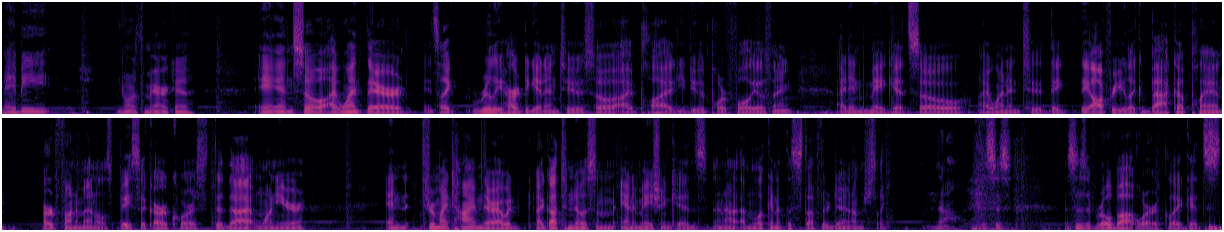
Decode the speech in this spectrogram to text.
maybe North America. And so I went there. It's like really hard to get into. So I applied. You do a portfolio thing. I didn't make it. So I went into they they offer you like a backup plan, art fundamentals, basic art course. Did that one year and through my time there, I would I got to know some animation kids, and I, I'm looking at the stuff they're doing. I'm just like, no, this is this is robot work. Like it's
